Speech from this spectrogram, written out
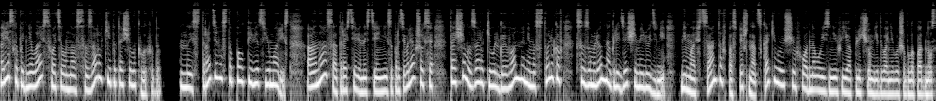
резко поднялась, схватила нас за руки и потащила к выходу. На эстраде выступал певец-юморист, а она, от растерянности не сопротивлявшихся, тащила за руки Ольга Ивановна мимо столиков с изумленно глядящими людьми, мимо официантов, поспешно отскакивающих, у одного из них я плечом едва не вышибла под нос,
